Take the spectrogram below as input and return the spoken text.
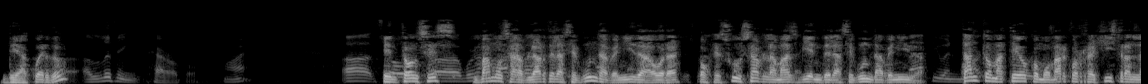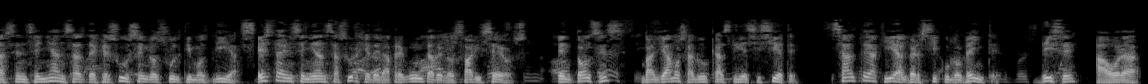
¿de acuerdo? Entonces, vamos a hablar de la segunda venida ahora, o Jesús habla más bien de la segunda venida. Tanto Mateo como Marcos registran las enseñanzas de Jesús en los últimos días. Esta enseñanza surge de la pregunta de los fariseos. Entonces, vayamos a Lucas 17. Salte aquí al versículo 20. Dice, ahora,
